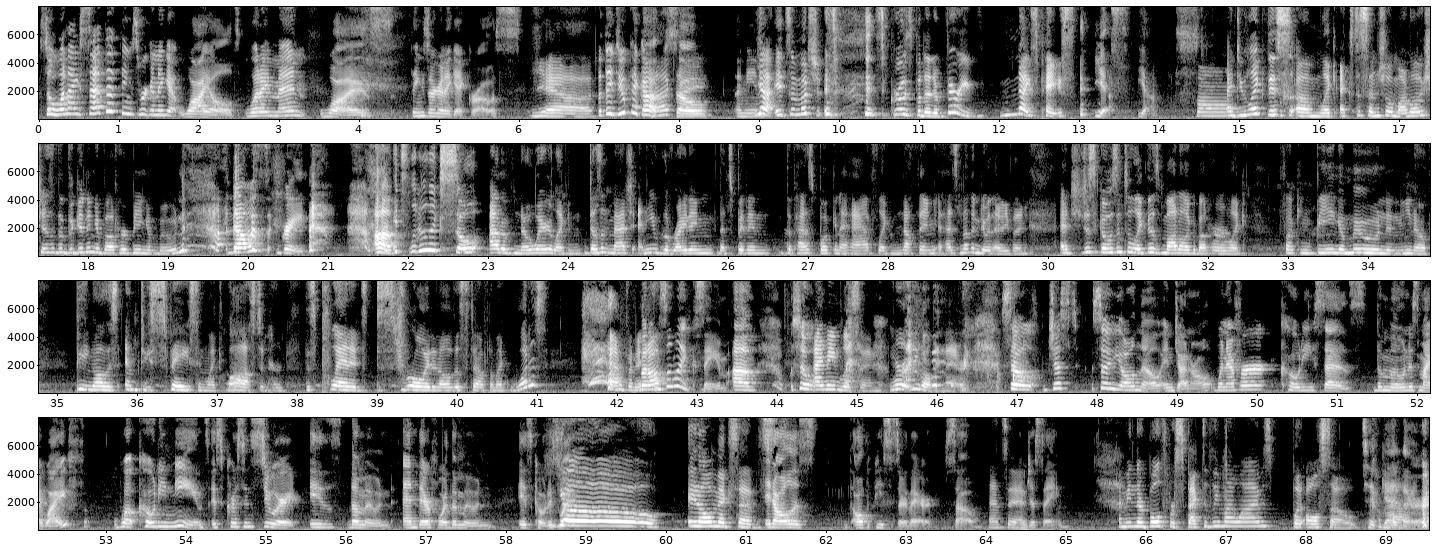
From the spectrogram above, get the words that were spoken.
So when I said that things were gonna get wild, what I meant was things are gonna get gross. Yeah. But they do pick up, so I mean Yeah, it's a much it's it's gross, but at a very nice pace. Yes, yeah. So I do like this um like existential monologue she has in the beginning about her being a moon. that was great. Um, it's literally like so out of nowhere, like doesn't match any of the writing that's been in the past book and a half, like nothing. It has nothing to do with anything. And she just goes into like this monologue about her like fucking being a moon and you know being all this empty space and like lost and her this planet's destroyed and all this stuff. And I'm like, what is happening? But also like same. Um so I mean, listen, we're we've all been there. So, just so y'all know in general, whenever Cody says the moon is my wife, what Cody means is Kristen Stewart is the moon, and therefore the moon is Cody's wife. Yo, it all makes sense. It all is, all the pieces are there. So, That's it. I'm just saying. I mean, they're both respectively my wives, but also Together.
